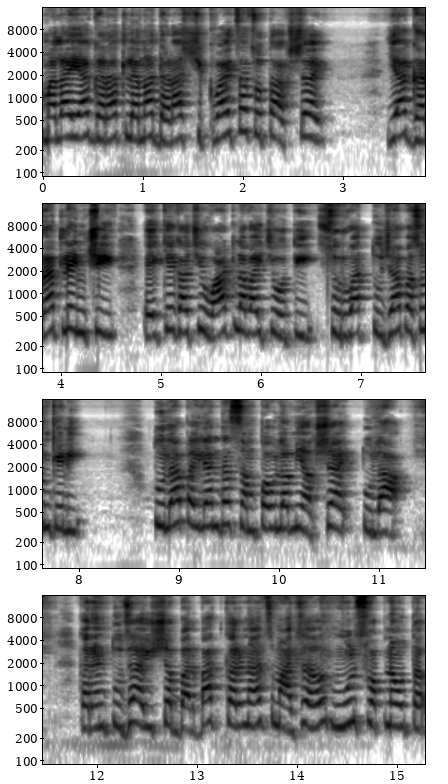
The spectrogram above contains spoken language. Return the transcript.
मला या घरातल्यांना धडा शिकवायचाच होता अक्षय. या घरातल्यांची एकेकाची वाट लावायची होती सुरुवात तुझ्यापासून केली. तुला पहिल्यांदा संपवलं मी अक्षय तुला. कारण तुझं आयुष्य बर्बाद करणंच माझं मूळ स्वप्न होतं.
